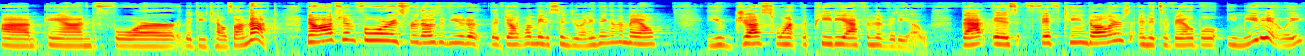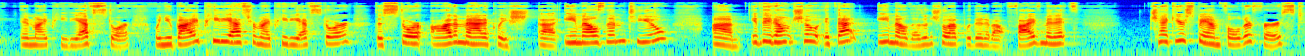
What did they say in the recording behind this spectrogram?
um, and for the details on that. Now, option four is for those of you to, that don't want me to send you anything in the mail. You just want the PDF and the video. That is $15 and it's available immediately in my PDF store. When you buy PDFs from my PDF store, the store automatically uh, emails them to you. Um, if they don't show, if that email doesn't show up within about five minutes, check your spam folder first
